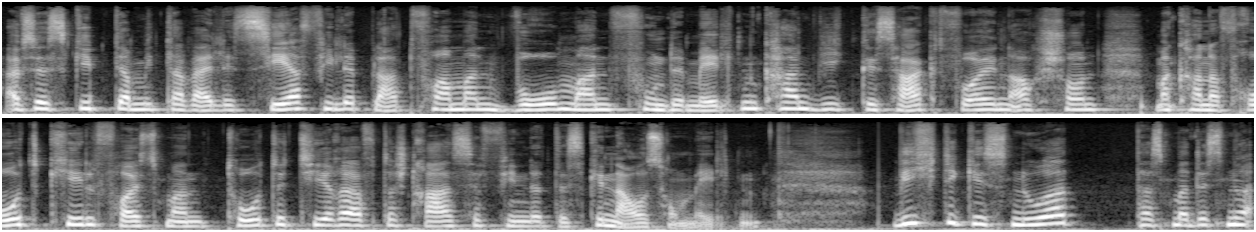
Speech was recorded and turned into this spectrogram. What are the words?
Also es gibt ja mittlerweile sehr viele Plattformen, wo man Funde melden kann. Wie gesagt vorhin auch schon, man kann auf Roadkill, falls man tote Tiere auf der Straße findet, das genauso melden. Wichtig ist nur, dass man das nur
